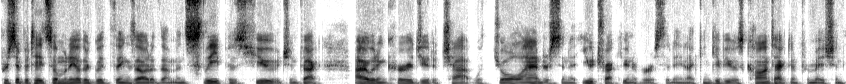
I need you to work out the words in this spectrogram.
precipitate so many other good things out of them. And sleep is huge. In fact, I would encourage you to chat with Joel Anderson at Utrecht University, and I can give you his contact information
